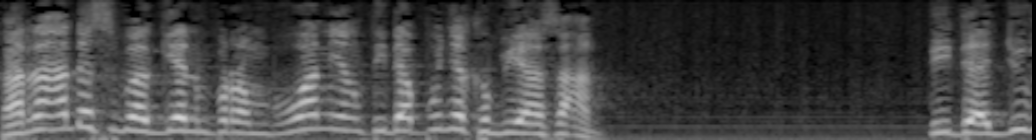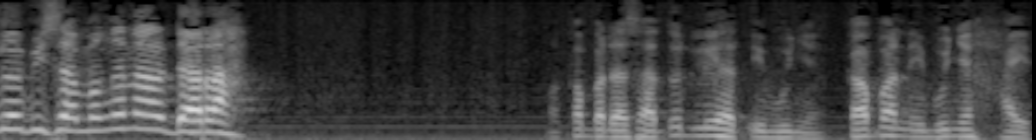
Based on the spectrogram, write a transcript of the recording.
Karena ada sebagian perempuan yang tidak punya kebiasaan. Tidak juga bisa mengenal darah. Maka pada saat itu dilihat ibunya. Kapan ibunya haid.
